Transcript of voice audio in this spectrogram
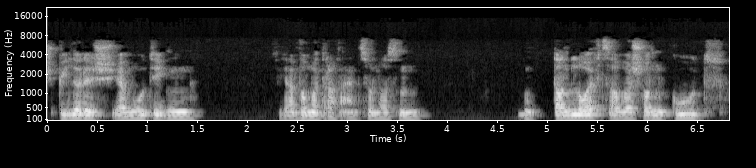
spielerisch ermutigen, sich einfach mal drauf einzulassen. Und dann läuft's aber schon gut.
